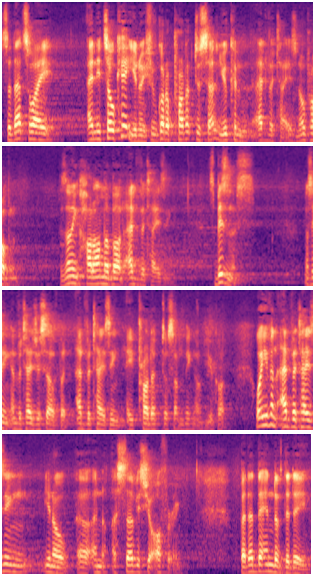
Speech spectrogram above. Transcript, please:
So that's why, and it's okay, you know, if you've got a product to sell, you can advertise, no problem. There's nothing haram about advertising. It's business I'm not saying advertise yourself, but advertising a product or something of you got. Or even advertising, you know, uh, an, a service you're offering. But at the end of the day,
